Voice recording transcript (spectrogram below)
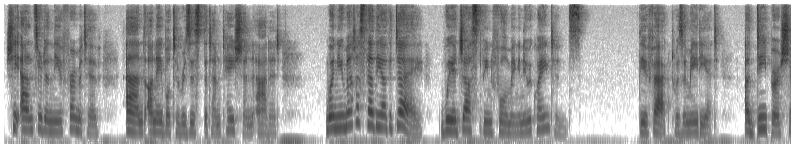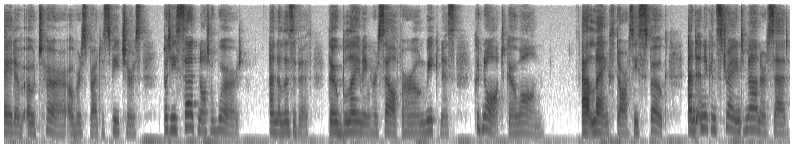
She answered in the affirmative, and, unable to resist the temptation, added, "When you met us there the other day, we had just been forming a new acquaintance." The effect was immediate. A deeper shade of hauteur overspread his features, but he said not a word, and Elizabeth, though blaming herself for her own weakness, could not go on. At length Darcy spoke, and in a constrained manner said,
